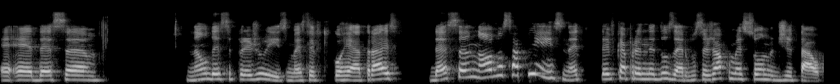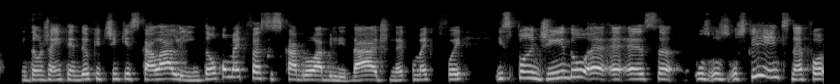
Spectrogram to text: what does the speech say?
é, é, dessa, não desse prejuízo, mas teve que correr atrás dessa nova sapiência, né? Teve que aprender do zero. Você já começou no digital, então já entendeu que tinha que escalar ali. Então, como é que foi essa escalabilidade, né? Como é que foi expandindo é, é, essa, os, os, os clientes, né? Foi,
